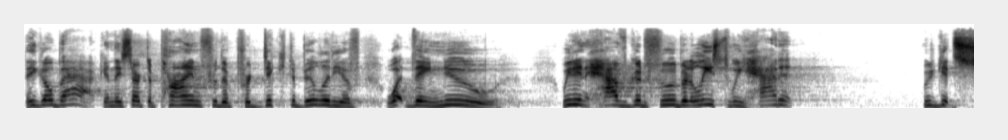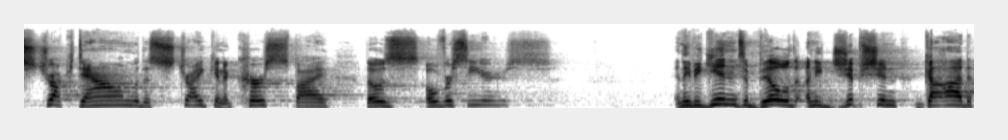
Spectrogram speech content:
they go back and they start to pine for the predictability of what they knew. We didn't have good food, but at least we had it. We'd get struck down with a strike and a curse by those overseers. And they begin to build an Egyptian god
